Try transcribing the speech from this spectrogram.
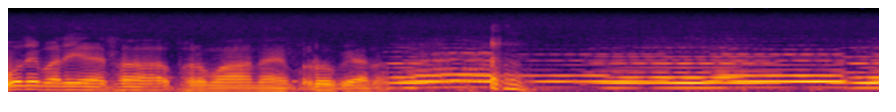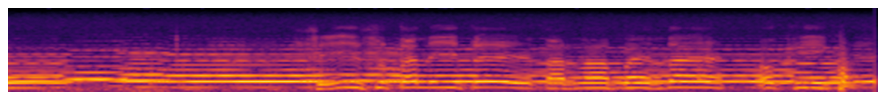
ਉਹਦੇ ਬਾਰੇ ਐਸਾ ਫਰਮਾਨ ਹੈ ਬੜੋ ਪਿਆਰਾ। ਸੀਸ ਤਲੀ ਤੇ ਤਰਨਾ ਪੈਂਦਾ ਔਖੀ ਖੇਡ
